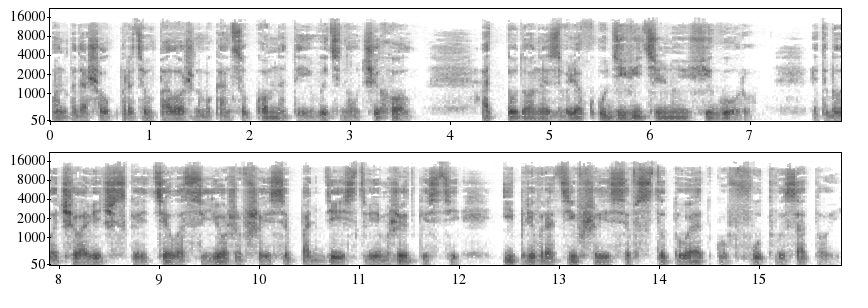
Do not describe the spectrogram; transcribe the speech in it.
Он подошел к противоположному концу комнаты и вытянул чехол. Оттуда он извлек удивительную фигуру. Это было человеческое тело, съежившееся под действием жидкости и превратившееся в статуэтку в фут высотой.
